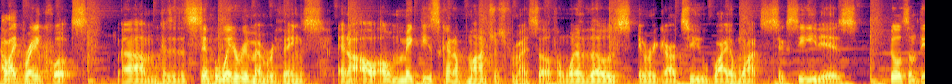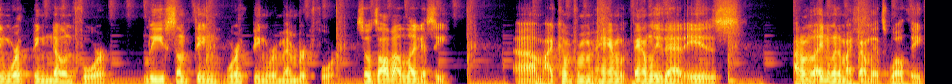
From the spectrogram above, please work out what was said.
I like writing quotes um, because it's a simple way to remember things and I'll, I'll make these kind of mantras for myself and one of those in regard to why i want to succeed is build something worth being known for leave something worth being remembered for. So it's all about legacy. Um, i come from a family that is I don't know anyone in my family that's wealthy.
